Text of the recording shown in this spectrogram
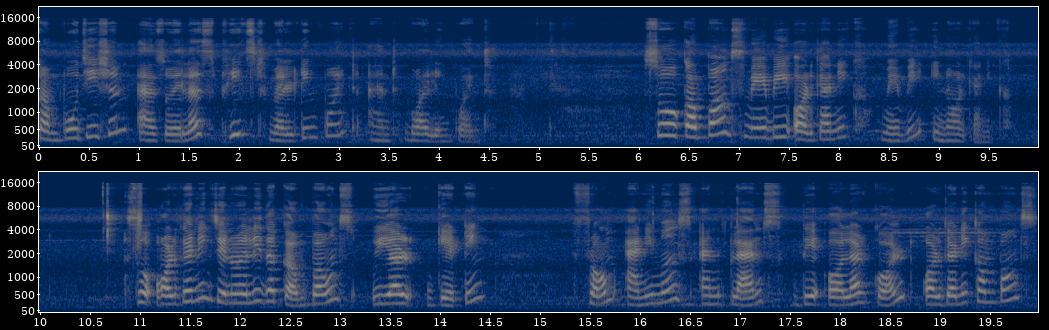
composition as well as fixed melting point and boiling point. So compounds may be organic may be inorganic. So organic generally the compounds we are getting from animals and plants they all are called organic compounds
